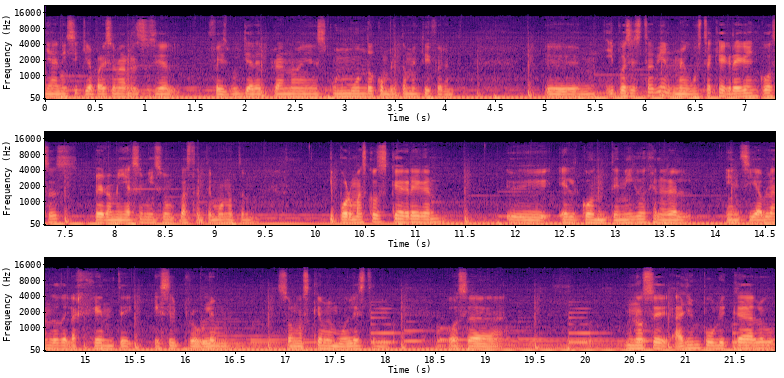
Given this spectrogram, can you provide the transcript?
ya ni siquiera parece una red social. Facebook ya de plano es un mundo completamente diferente. Eh, y pues está bien, me gusta que agreguen cosas, pero a mí ya se me hizo bastante monótono. Y por más cosas que agregan, el contenido en general en sí hablando de la gente es el problema. Son los que me molestan. O sea, no sé, alguien publica algo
